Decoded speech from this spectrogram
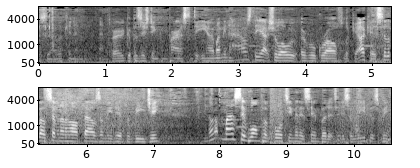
So looking in, in very good position in comparison to eHome. I mean, how's the actual overall graph looking? Okay, still about 7,500 lead here for VG. Not a massive one for 40 minutes in, but it's, it's a lead that's been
